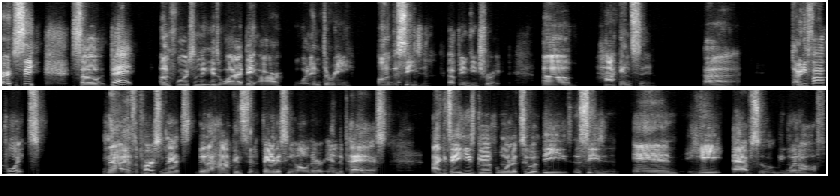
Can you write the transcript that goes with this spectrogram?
Percy. So that unfortunately is why they are one in three on the season up in Detroit. Um, Hockenson, uh, 35 points. Now, as a person that's been a Hockenson fantasy owner in the past, I can say he's good for one or two of these a season. And he absolutely went off.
